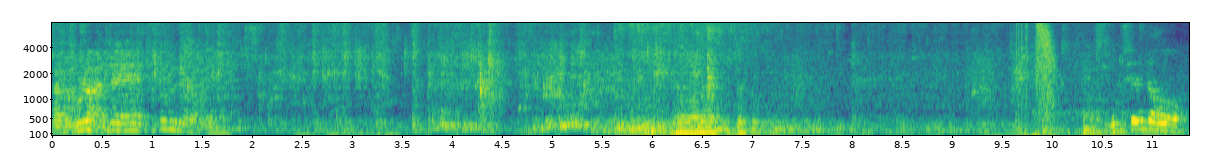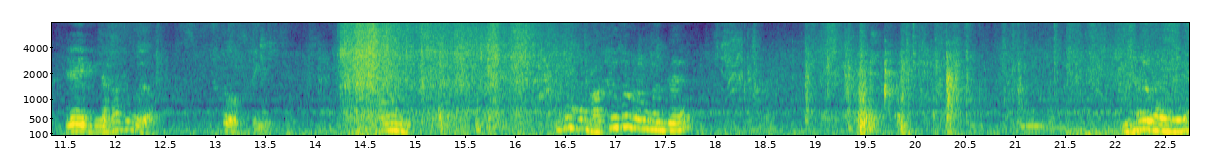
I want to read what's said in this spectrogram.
나도 물론 안 돼. 추석이래. 이런 거는 어쩔 수 없어. 물 샌다고 얘 밑에 하수구야. 수도 없지. 이건 뭐 막혀서 그런 건데. 이사를 가는 거예요?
